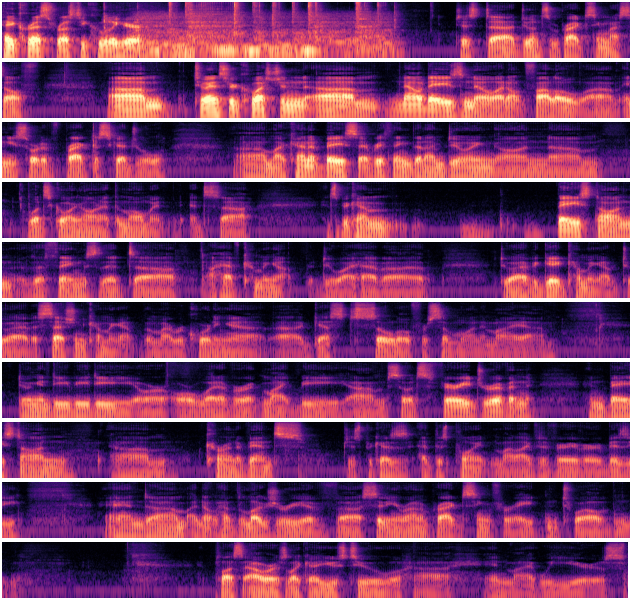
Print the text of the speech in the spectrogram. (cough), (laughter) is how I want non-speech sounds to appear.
Hey, Chris, Rusty Cooley here. Just uh, doing some practicing myself. Um, to answer your question, um, nowadays, no, I don't follow uh, any sort of practice schedule. Um, I kind of base everything that I'm doing on um, what's going on at the moment. It's uh, it's become based on the things that uh, I have coming up. Do I have a do I have a gig coming up? Do I have a session coming up? Am I recording a, a guest solo for someone? Am I um, doing a DVD or, or whatever it might be? Um, so it's very driven and based on um, current events, just because at this point my life is very, very busy. And um, I don't have the luxury of uh, sitting around and practicing for 8 and 12 and plus hours like I used to uh, in my wee years.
